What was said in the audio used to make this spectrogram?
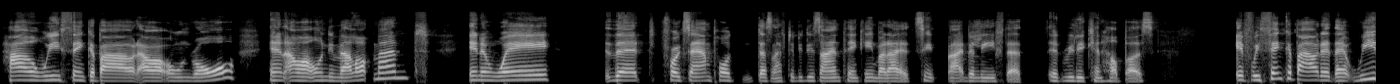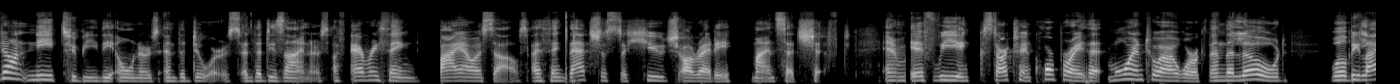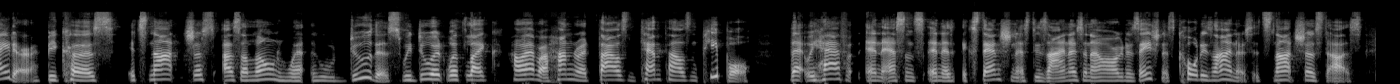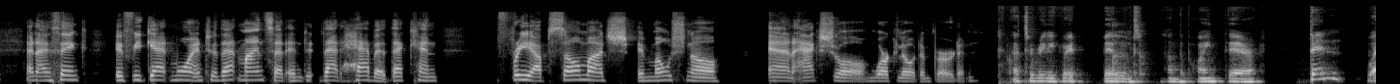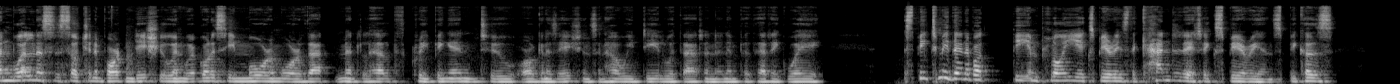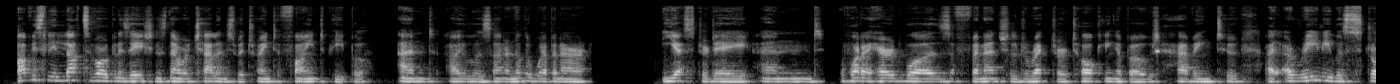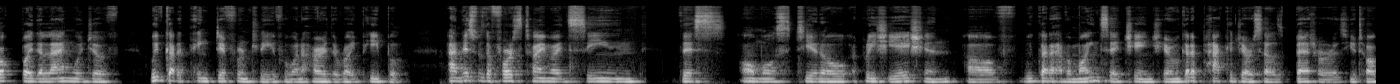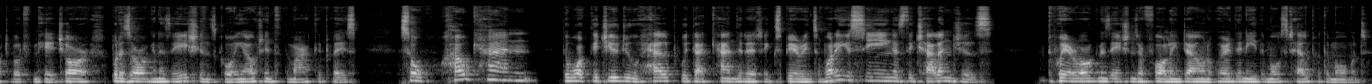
how we think about our own role and our own development in a way that, for example, doesn't have to be design thinking, but I I believe that it really can help us. If we think about it, that we don't need to be the owners and the doers and the designers of everything by ourselves, I think that's just a huge already mindset shift. And if we start to incorporate that more into our work, then the load will be lighter because it's not just us alone who, who do this. We do it with like, however, 100,000, 10,000 people that we have in essence an extension as designers in our organization as co-designers it's not just us and i think if we get more into that mindset and that habit that can free up so much emotional and actual workload and burden. That's a really great build on the point there. Then and wellness is such an important issue and we're going to see more and more of that mental health creeping into organizations and how we deal with that in an empathetic way. Speak to me then about the employee experience the candidate experience because obviously lots of organizations now are challenged with trying to find people. And i was on another webinar yesterday and what i heard was a financial director talking about having to I, I really was struck by the language of we've got to think differently if we want to hire the right people. And this was the first time I'd seen this almost, you know, appreciation of we've got to have a mindset change here. And we've got to package ourselves better, as you talked about from HR, but as organizations going out into the marketplace. So, how can the work that you do help with that candidate experience? What are you seeing as the challenges where organizations are falling down where they need the most help at the moment?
